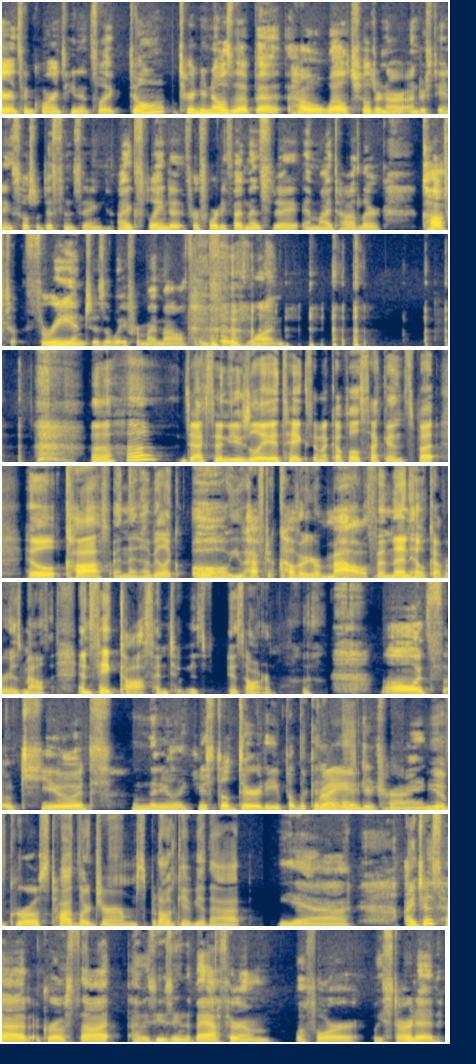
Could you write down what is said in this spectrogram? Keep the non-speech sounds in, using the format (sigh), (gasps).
parents in quarantine, it's like, don't turn your nose up at how well children are understanding social distancing. I explained it for 45 minutes today, and my toddler coughed three inches away from my mouth instead of one. uh huh. Jackson usually it takes him a couple of seconds, but he'll cough and then he'll be like, "Oh, you have to cover your mouth," and then he'll cover his mouth and fake cough into his his arm. oh, it's so cute. And then you're like, "You're still dirty, but look at right. how hard you're trying." You have gross toddler germs, but I'll give you that. Yeah, I just had a gross thought. I was using the bathroom before we started,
